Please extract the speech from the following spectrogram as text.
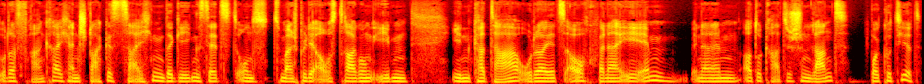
oder Frankreich ein starkes Zeichen dagegen setzt und zum Beispiel die Austragung eben in Katar oder jetzt auch bei einer EM in einem autokratischen Land boykottiert.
